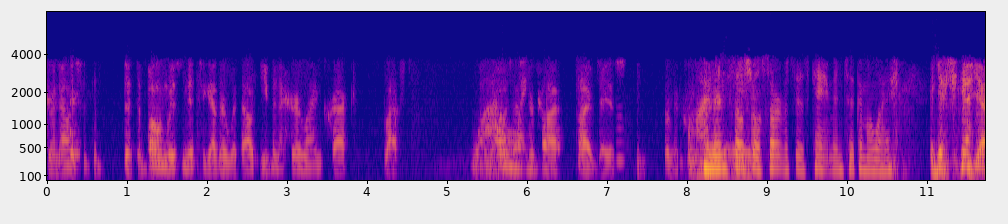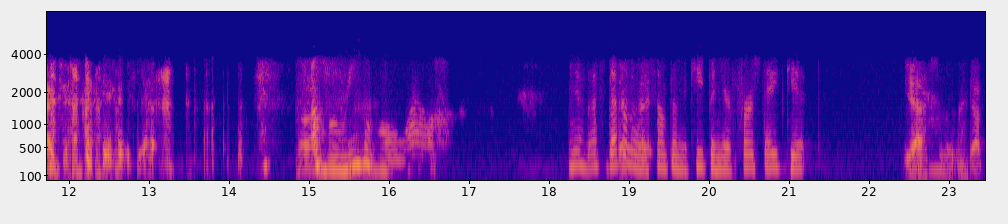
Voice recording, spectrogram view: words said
to announce that the that the bone was knit together without even a hairline crack left. Wow! And that was oh after five, five days from the clean. And then social services came and took him away. yeah, exactly. yeah. Uh, Unbelievable! Wow. Yeah, that's definitely that's, something to keep in your first aid kit. Yeah, absolutely. Yep.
